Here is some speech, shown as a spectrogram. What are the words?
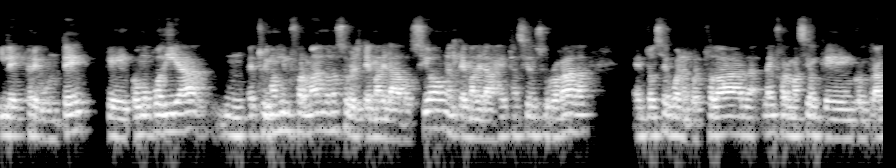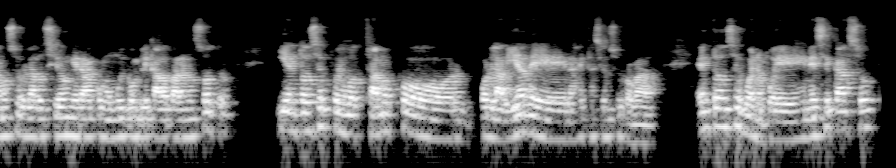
y les pregunté que cómo podía, mm, estuvimos informándonos sobre el tema de la adopción, el tema de la gestación subrogada, entonces, bueno, pues toda la, información que encontramos sobre la adopción era como muy complicado para nosotros y entonces pues optamos por, por la vía de la gestación subrogada. Entonces, bueno, pues en ese caso,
